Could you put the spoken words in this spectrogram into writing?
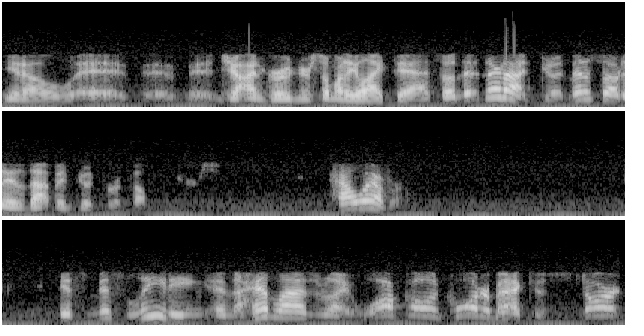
you know, uh, Jon Gruden or somebody like that. So they're- not good. Minnesota has not been good for a couple of years. However, it's misleading, and the headlines are like walk on quarterback to start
